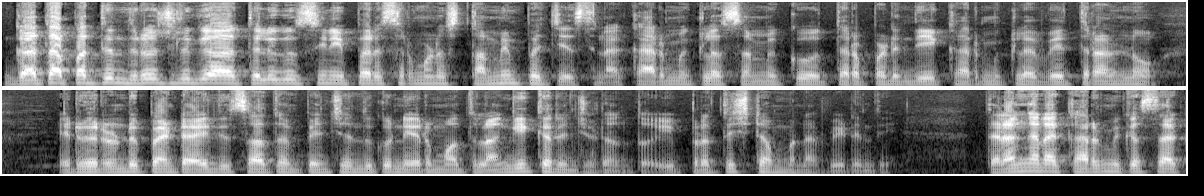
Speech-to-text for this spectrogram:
గత పద్దెనిమిది రోజులుగా తెలుగు సినీ పరిశ్రమను స్తంభింపజేసిన కార్మికుల సమ్మెకు తెరపడింది కార్మికుల వేతనాలను ఇరవై రెండు పాయింట్ ఐదు శాతం పెంచేందుకు నిర్మాతలు అంగీకరించడంతో ఈ ప్రతిష్టంభన వీడింది. తెలంగాణ కార్మిక శాఖ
